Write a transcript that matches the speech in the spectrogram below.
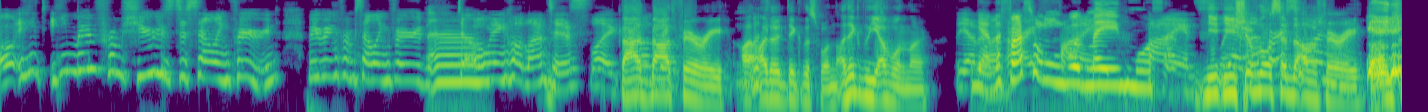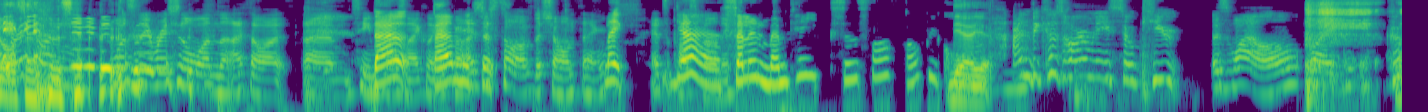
oh, he he moved from shoes to selling food, moving from selling food to Um, owning Hotlantis. Like Bad, bad think- theory. I, I don't dig this one. I dig the other one though. The yeah, one. the first Alright, one would made more Fine. sense. You, Yeah, should have the not said the other one- theory. You should have said one was the original one that I thought um, seemed That- most likely. that but I just sense. thought of the Sean thing. Like, it's a yeah, selling mem cakes and stuff. That would be cool. Yeah, yeah. and because Harmony is so cute as well, like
